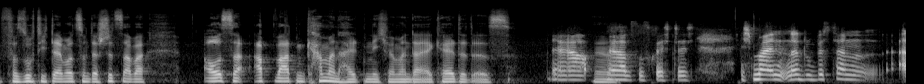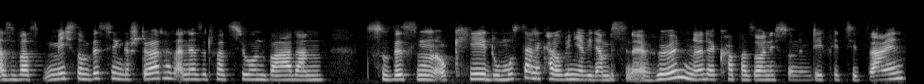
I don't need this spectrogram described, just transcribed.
versucht, dich da immer zu unterstützen, aber außer abwarten kann man halt nicht, wenn man da erkältet ist. Ja, ja, ja, das ist richtig. Ich meine, ne, du bist dann, also was mich so ein bisschen gestört hat an der Situation, war dann zu wissen, okay, du musst deine Kalorien ja wieder ein bisschen erhöhen, ne? der Körper soll nicht so in einem Defizit sein.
